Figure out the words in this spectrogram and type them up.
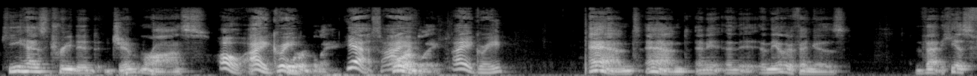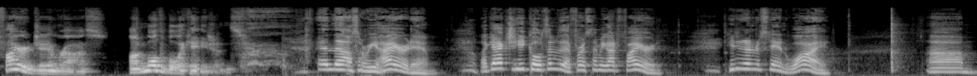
he has treated Jim Ross Oh, I agree. horribly. Yes, I Horribly. I agree. And and and he- and and the other thing is that he has fired Jim Ross on multiple occasions. And they also rehired him. Like actually, he goes into that first time he got fired. He didn't understand why. Um,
